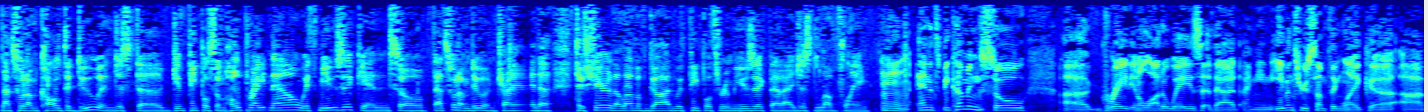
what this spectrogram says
that's what I'm called to do and just uh, give people some hope right now with music. And so that's what I'm doing, trying to, to share the love of God with people through music that I just love playing. Mm, and it's becoming so uh, great in a lot of ways that, I mean, even through something like uh,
